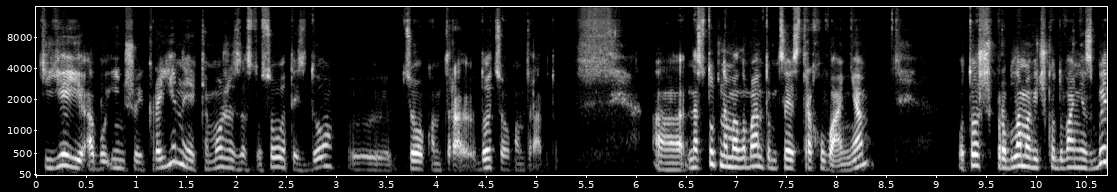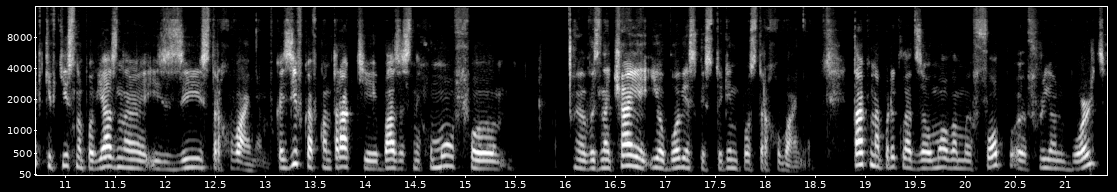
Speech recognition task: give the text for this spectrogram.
тієї або іншої країни, яке може застосовуватись до цього контра... до цього контракту. Наступним елементом це страхування. Отож, проблема відшкодування збитків тісно пов'язана із зі страхуванням. Вказівка в контракті базисних умов визначає і обов'язки сторін по страхуванню. Так, наприклад, за умовами ФОП е, Free on Board,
